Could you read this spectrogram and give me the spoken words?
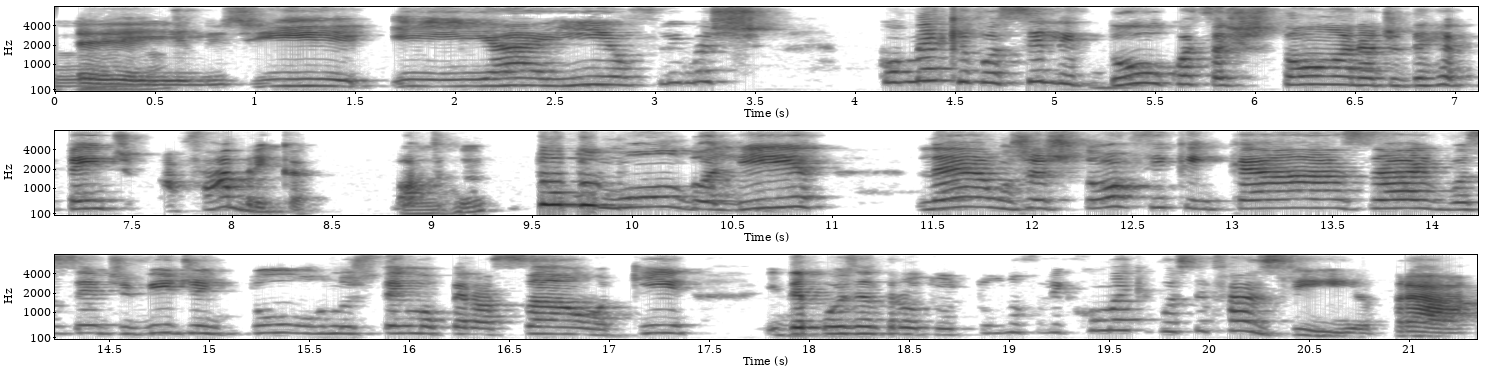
É, uhum. É, eles. E, e aí eu falei, mas como é que você lidou com essa história de, de repente, a fábrica? Bota uhum. todo mundo ali, né? O gestor fica em casa e você divide em turnos, tem uma operação aqui e depois entra outro turno. Eu falei, como é que você fazia para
